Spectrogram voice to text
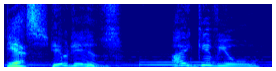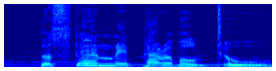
Yes. Here it is. I give you the Stanley Parable 2.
